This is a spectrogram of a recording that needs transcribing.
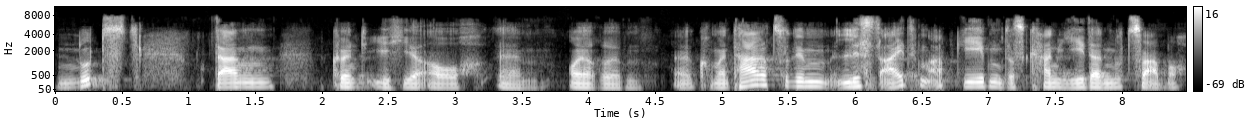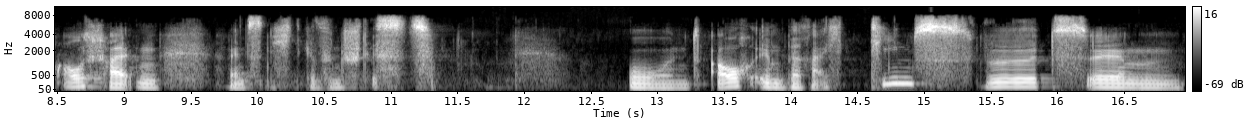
nutzt, dann könnt ihr hier auch ähm, eure äh, Kommentare zu dem List-Item abgeben. Das kann jeder Nutzer aber auch ausschalten, wenn es nicht gewünscht ist. Und auch im Bereich Teams wird ähm,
